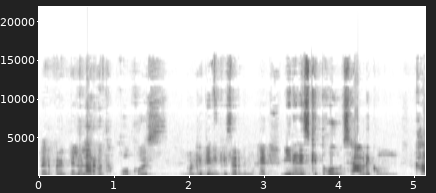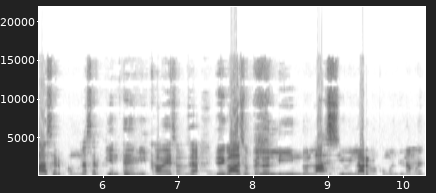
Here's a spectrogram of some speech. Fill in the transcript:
pero, pero el pelo largo tampoco es porque tiene que ser de mujer. Miren, es que todo se abre como un, cada ser, como una serpiente de mil cabezas. O sea, yo digo, ah, su pelo es lindo, lacio y largo como el de una mujer.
